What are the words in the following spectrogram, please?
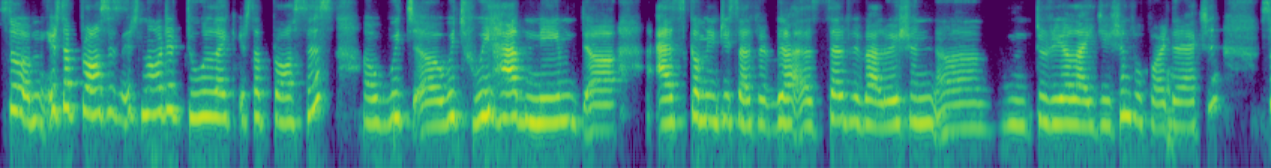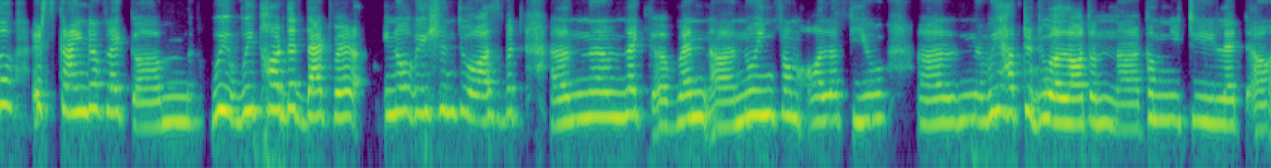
So um, it's a process it's not a tool like it's a process uh, which uh, which we have named uh, as community self self evaluation uh, to realization for further action. So it's kind of like um, we we thought that that were innovation to us but um, like uh, when uh, knowing from all of you uh, we have to do a lot on uh, community led uh,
